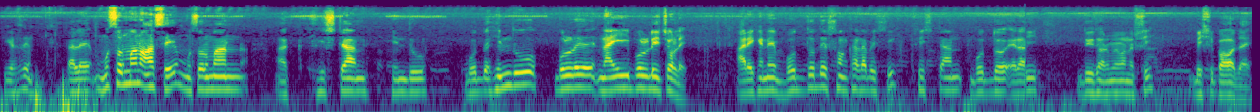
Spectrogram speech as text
ঠিক আছে? তাহলে মুসলমানও আছে, মুসলমান খ্রিস্টান, হিন্দু, বৌদ্ধ, হিন্দু বললে নাই বললেই চলে। আর এখানে বৌদ্ধদের সংখ্যাটা বেশি, খ্রিস্টান, বৌদ্ধ, এরা দুই ধর্মের মানুষই বেশি পাওয়া যায়।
